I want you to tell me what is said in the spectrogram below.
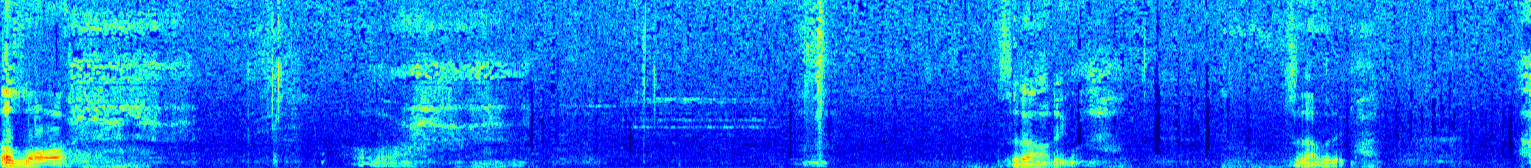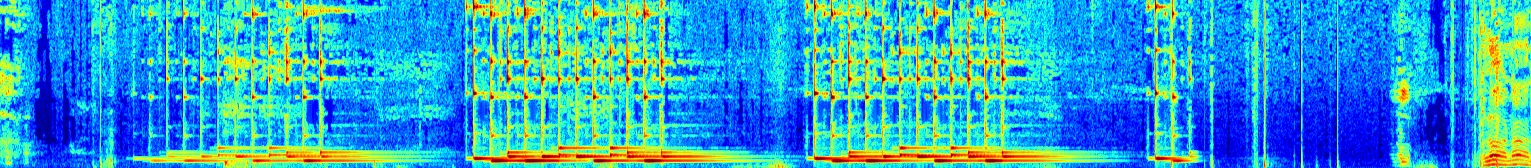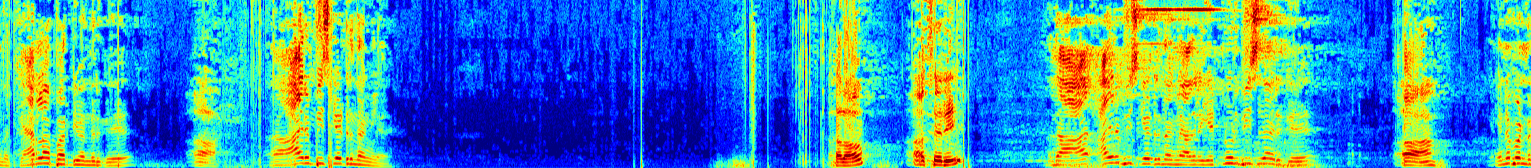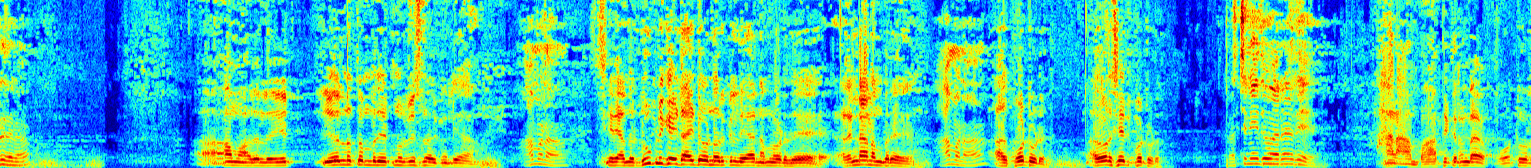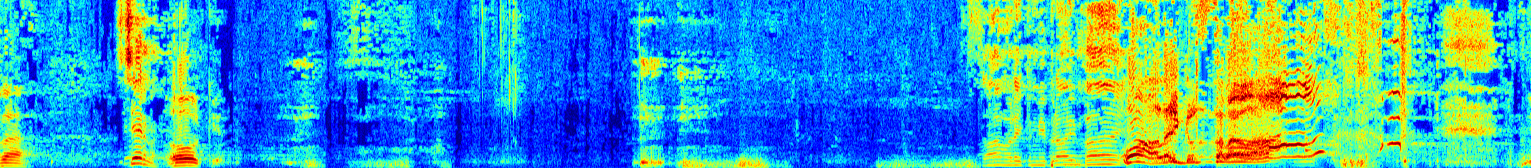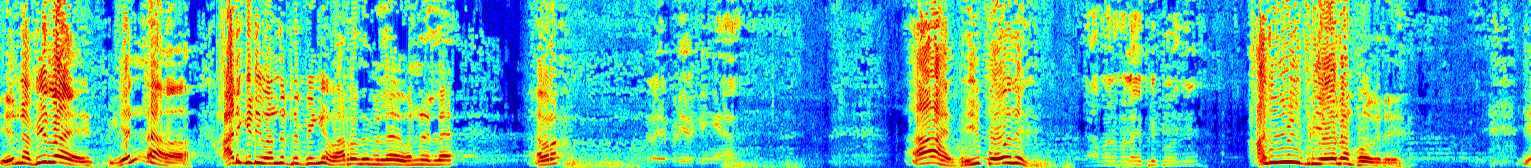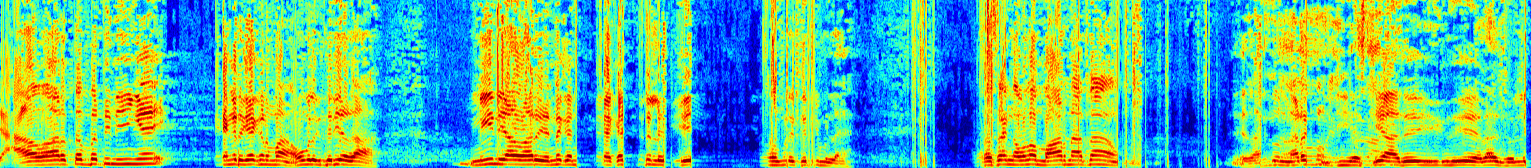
Allah. அந்த Kerala party வந்திருக்கு. ஆயிரம் பீஸ் கேட்டிருந்தாங்களே. ஹலோ ஆ சரி. அந்த ஆயிரம் பீஸ் கேட்டிருந்தாங்களே அதுல எட்நூறு பீஸ் தான் இருக்கு. ஆ. என்ன பண்றதுண்ணா ஆமாம் அதில் எட் எழுநூற்றம்பது எட்நூறு பீஸ் தான் இருக்கும் இல்லையா? ஆமாண்ணா சரி அந்த டூப்ளிகேட் ஐட்டம் ஒன்று இருக்கு இல்லையா நம்மளோடது? ரெண்டாம் நம்பரு ஆமாண்ணா அது போட்டு விடு அதோட சேர்த்து போட்டு விடு பிரச்சனை எதுவும் வராது. நான் பார்த்துக்கிறேன்டா போட்டு விட்றா. சரிண்ணா ஓகே. அஸ்ஸலாமு அலைக்கும் இப்ராஹிம் பாய். வாலைக்கும் சலாம். என்ன வீர்பாய் என்ன? அடிக்கடி வந்துட்டு இருப்பீங்க வர்றதும் இல்லை ஒன்றும் இல்லை. அப்புறம்? எப்படி இருக்கீங்க? ஆ இப்படி போகுது. வியாபாரம் எல்லாம் எப்படி போகுது? அதுவும் இப்படியே தான் போகுது. வியாபாரத்தை பத்தி நீங்க எங்கிட்ட கேட்கணுமா? உங்களுக்கு தெரியாதா? மீன் வியாபாரம் என்ன கண்டிஷன்ல இருக்கு. உங்களுக்கு தெரியுமில்ல. அரசாங்கம்லாம் மாறினா தான் ஏதாவது நடக்கும். ஜிஎஸ்டி அது இது எல்லாம் சொல்லி.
